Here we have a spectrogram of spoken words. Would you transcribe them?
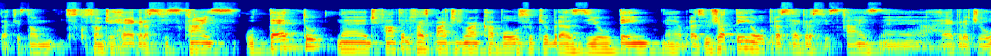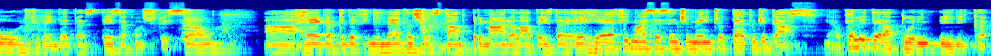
A questão, discussão de regras fiscais. O teto, né, de fato, ele faz parte de um arcabouço que o Brasil tem. Né, o Brasil já tem outras regras fiscais, né, a regra de ouro, que vem desde, desde a Constituição a regra que define metas de resultado primário lá desde a RF e mais recentemente o teto de gastos. Né? O que a literatura empírica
